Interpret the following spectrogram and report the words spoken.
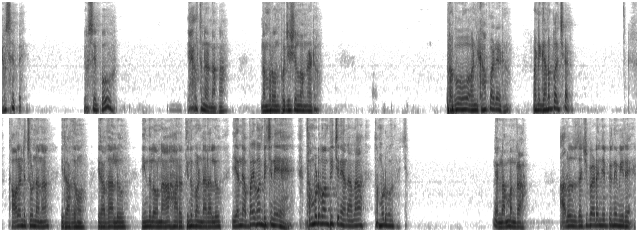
యోసేపే. యోసేపు వెళ్తున్నాడు నాన్న. నంబర్ వన్ పొజిషన్లో ఉన్నాడు. ప్రభువు వాడిని కాపాడాడు. వాడిని గనపరిచాడు కావాలంటే చూడనా ఈ రథం ఈ రథాలు ఇందులో ఉన్న ఆహారం తినుబండారాలు ఇవన్నీ అబ్బాయి పంపించినాయే. తమ్ముడు పంపించినాయే నాన్న. తమ్ముడు పంపించా. నేను నమ్మను రా. ఆ రోజు చచ్చిపోయాడని చెప్పింది మీరే.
